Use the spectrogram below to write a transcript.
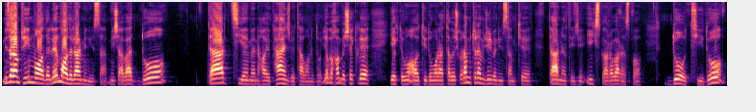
می‌ذارم تو این معادله معادله رو می نویسم می شود دو در من های 5 به توان دو. یا بخوام به شکل یک دوم آتی دو مرتبش کنم می‌تونم اینجوری بنویسم که در نتیجه x برابر است با دو تی دو.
